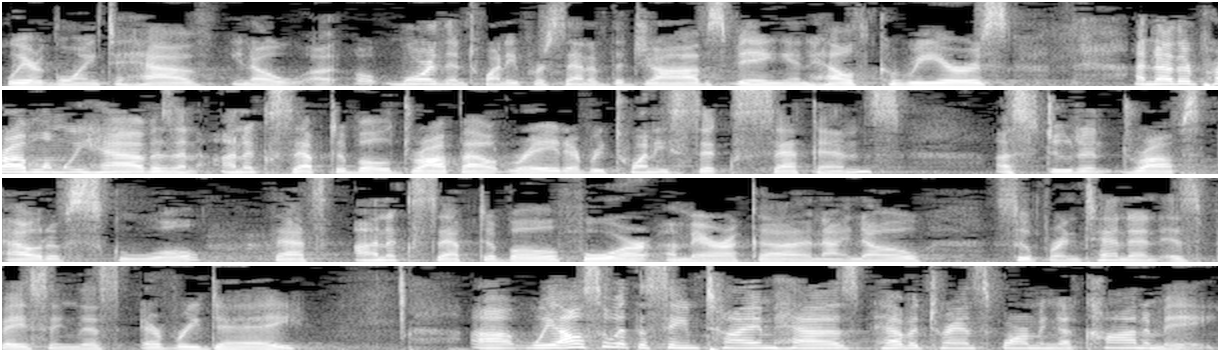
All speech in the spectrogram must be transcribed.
we are going to have, you know, uh, more than 20% of the jobs being in health careers. Another problem we have is an unacceptable dropout rate. Every 26 seconds, a student drops out of school. That's unacceptable for America, and I know superintendent is facing this every day. Uh, we also, at the same time, has, have a transforming economy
